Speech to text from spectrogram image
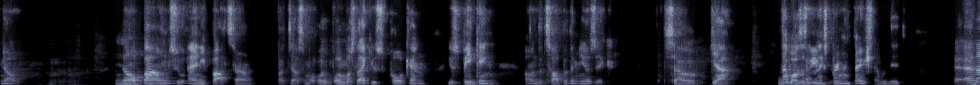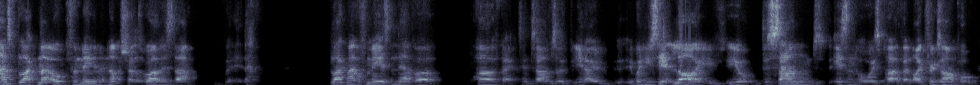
you know not bound to any pattern, but just more, almost like you spoken, you speaking on the top of the music. So yeah, that was I mean, an experimentation we did. And that's black metal for me in a nutshell as well. Is that black metal for me is never perfect in terms of you know when you see it live, the sound isn't always perfect. Like for example,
